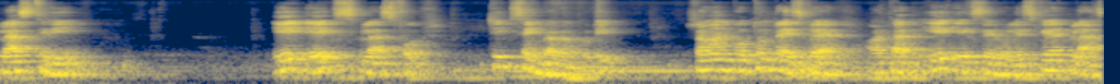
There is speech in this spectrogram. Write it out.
Plus three a x plus four ঠিক সেম ভাবে অঙ্কটি। সমান প্রথমটা স্কোয়ার অর্থাৎ এ এক্সের হোল স্কোয়ার প্লাস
